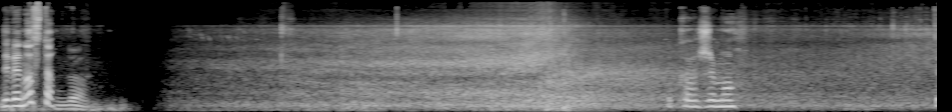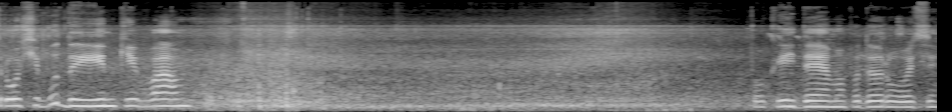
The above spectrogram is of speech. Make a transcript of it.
90? Да. Покажемо трохи будинків вам. Поки йдемо по дорозі.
